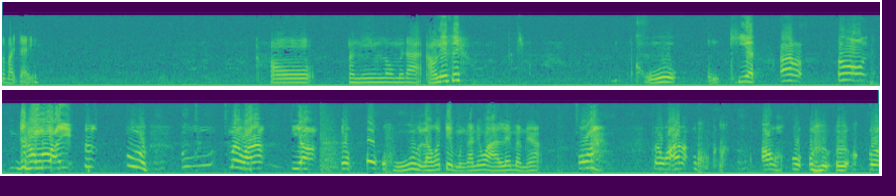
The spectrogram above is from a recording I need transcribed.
สบายใจ เอา อันนี้ลงไม่ได้ เอานี่สิโอ้เครียดอ้าวโอ้จะทำอะไรโอ้โอ้ไม่ไหวแล้วอย่าโอ้โอ้โหเราก็เจ็บเหมือนกันนี่หว่าเล่นแบบเนี้ยโอ้ยไม่ไหวแล้วเอาเออเออเออเออ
